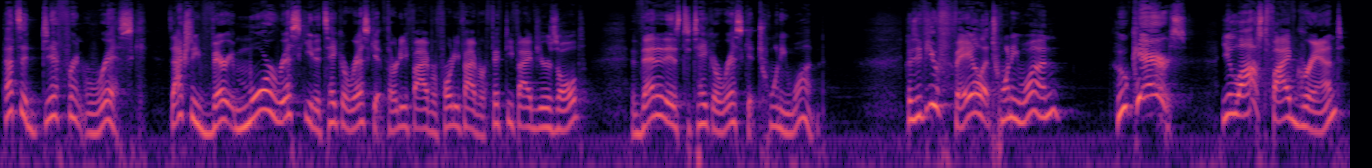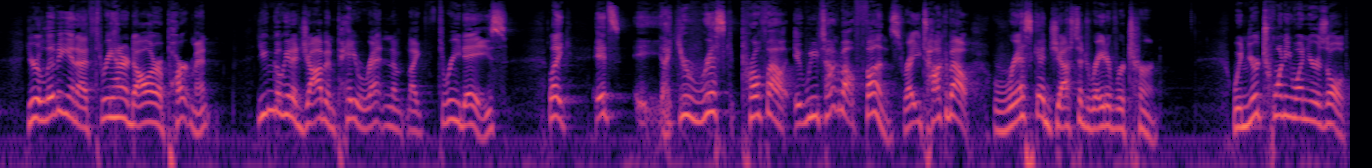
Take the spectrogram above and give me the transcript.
that's a different risk. It's actually very more risky to take a risk at 35 or 45 or 55 years old than it is to take a risk at 21. Because if you fail at 21, who cares? You lost five grand. You're living in a $300 apartment. You can go get a job and pay rent in like three days. Like, it's like your risk profile. When you talk about funds, right? You talk about risk adjusted rate of return. When you're 21 years old,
